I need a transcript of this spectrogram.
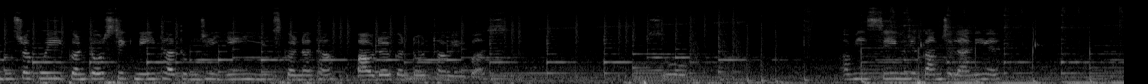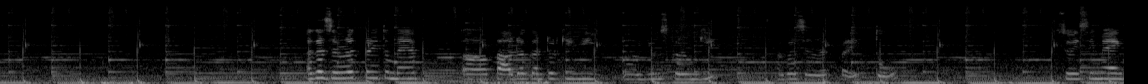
दूसरा कोई कंटोर स्टिक नहीं था तो मुझे यही यूज़ करना था। पाउडर कंटोर था मेरे पास। सो so, अभी इससे मुझे काम चलानी है। अगर ज़रूरत पड़े तो मैं पाउडर कंट्रोल की भी यूज़ करूँगी। अगर ज़रूरत पड़े तो। सो so, इसे मैं एक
